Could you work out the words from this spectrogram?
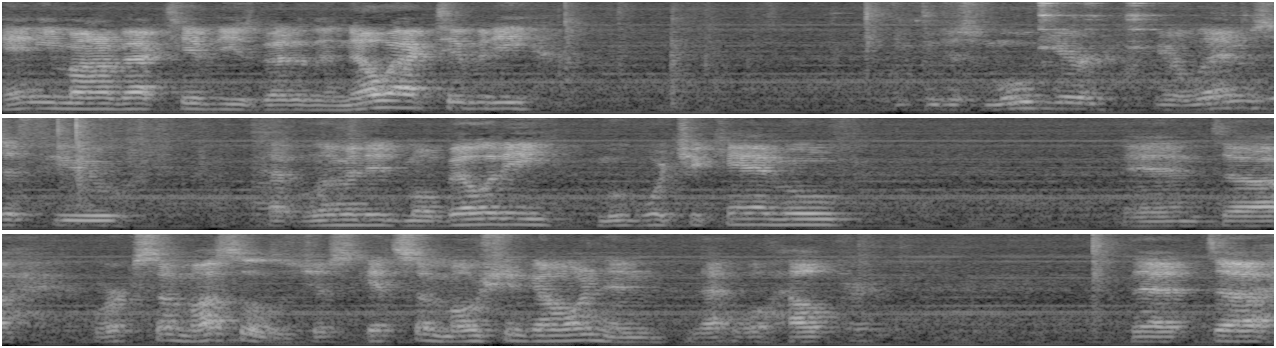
Any amount of activity is better than no activity. You can just move your, your limbs if you have limited mobility. Move what you can move. And uh, work some muscles. Just get some motion going and that will help. That uh,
